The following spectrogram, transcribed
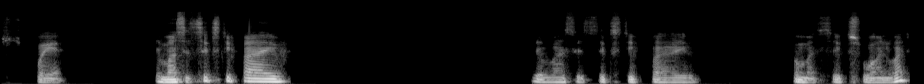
squared. The mass is 65. The mass is 65,61 what?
